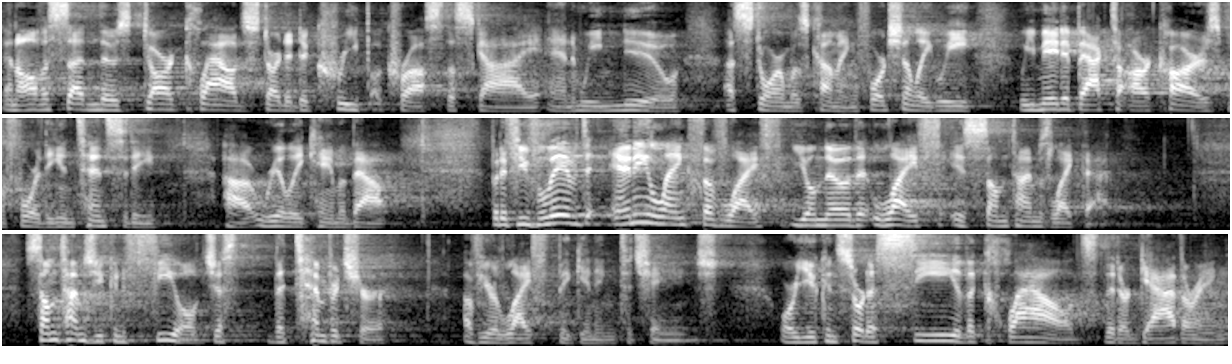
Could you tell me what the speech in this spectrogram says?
And all of a sudden, those dark clouds started to creep across the sky, and we knew a storm was coming. Fortunately, we, we made it back to our cars before the intensity uh, really came about. But if you've lived any length of life, you'll know that life is sometimes like that. Sometimes you can feel just the temperature of your life beginning to change, or you can sort of see the clouds that are gathering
